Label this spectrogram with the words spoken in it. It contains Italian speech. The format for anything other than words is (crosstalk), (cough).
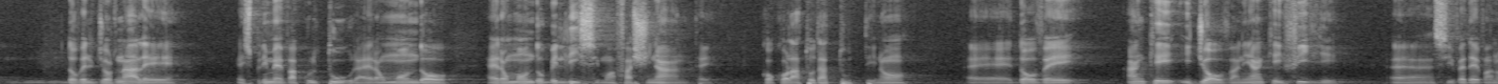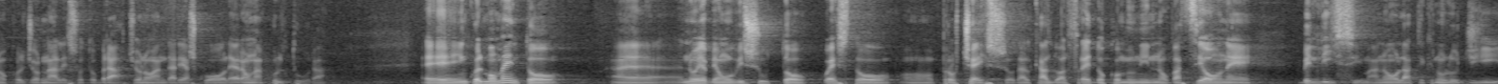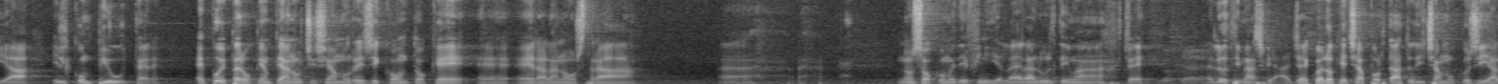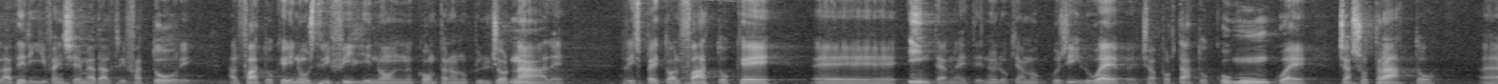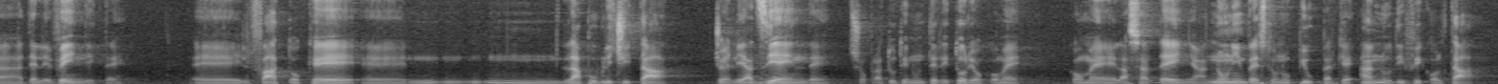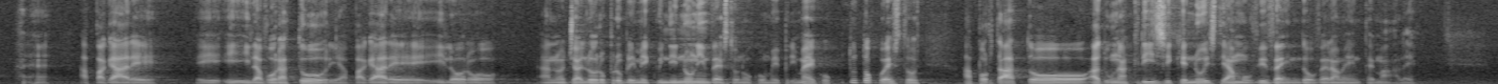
dove il giornale esprimeva cultura, era un, mondo, era un mondo bellissimo, affascinante, coccolato da tutti, no? eh, dove anche i giovani, anche i figli eh, si vedevano col giornale sotto braccio, no? andare a scuola, era una cultura. E in quel momento eh, noi abbiamo vissuto questo oh, processo dal caldo al freddo come un'innovazione bellissima, no? la tecnologia, il computer, e poi però pian piano ci siamo resi conto che eh, era la nostra, eh, non so come definirla, era l'ultima, cioè, l'ultima spiaggia, è quello che ci ha portato, diciamo così, alla deriva insieme ad altri fattori, al fatto che i nostri figli non comprano più il giornale, rispetto al fatto che eh, internet, noi lo chiamiamo così, il web ci ha portato comunque, ci ha sottratto eh, delle vendite, eh, il fatto che eh, la pubblicità, cioè le aziende, soprattutto in un territorio come come la Sardegna non investono più perché hanno difficoltà eh, a pagare i, i, lavoratori, a pagare i loro, hanno già i loro problemi e quindi non investono come prima. Ecco, tutto questo ha portato ad una crisi che noi stiamo vivendo veramente male.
